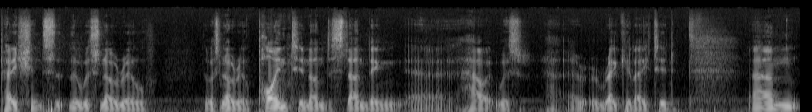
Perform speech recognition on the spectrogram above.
patients, that there was no real there was no real point in understanding uh, how it was uh, regulated. Um,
